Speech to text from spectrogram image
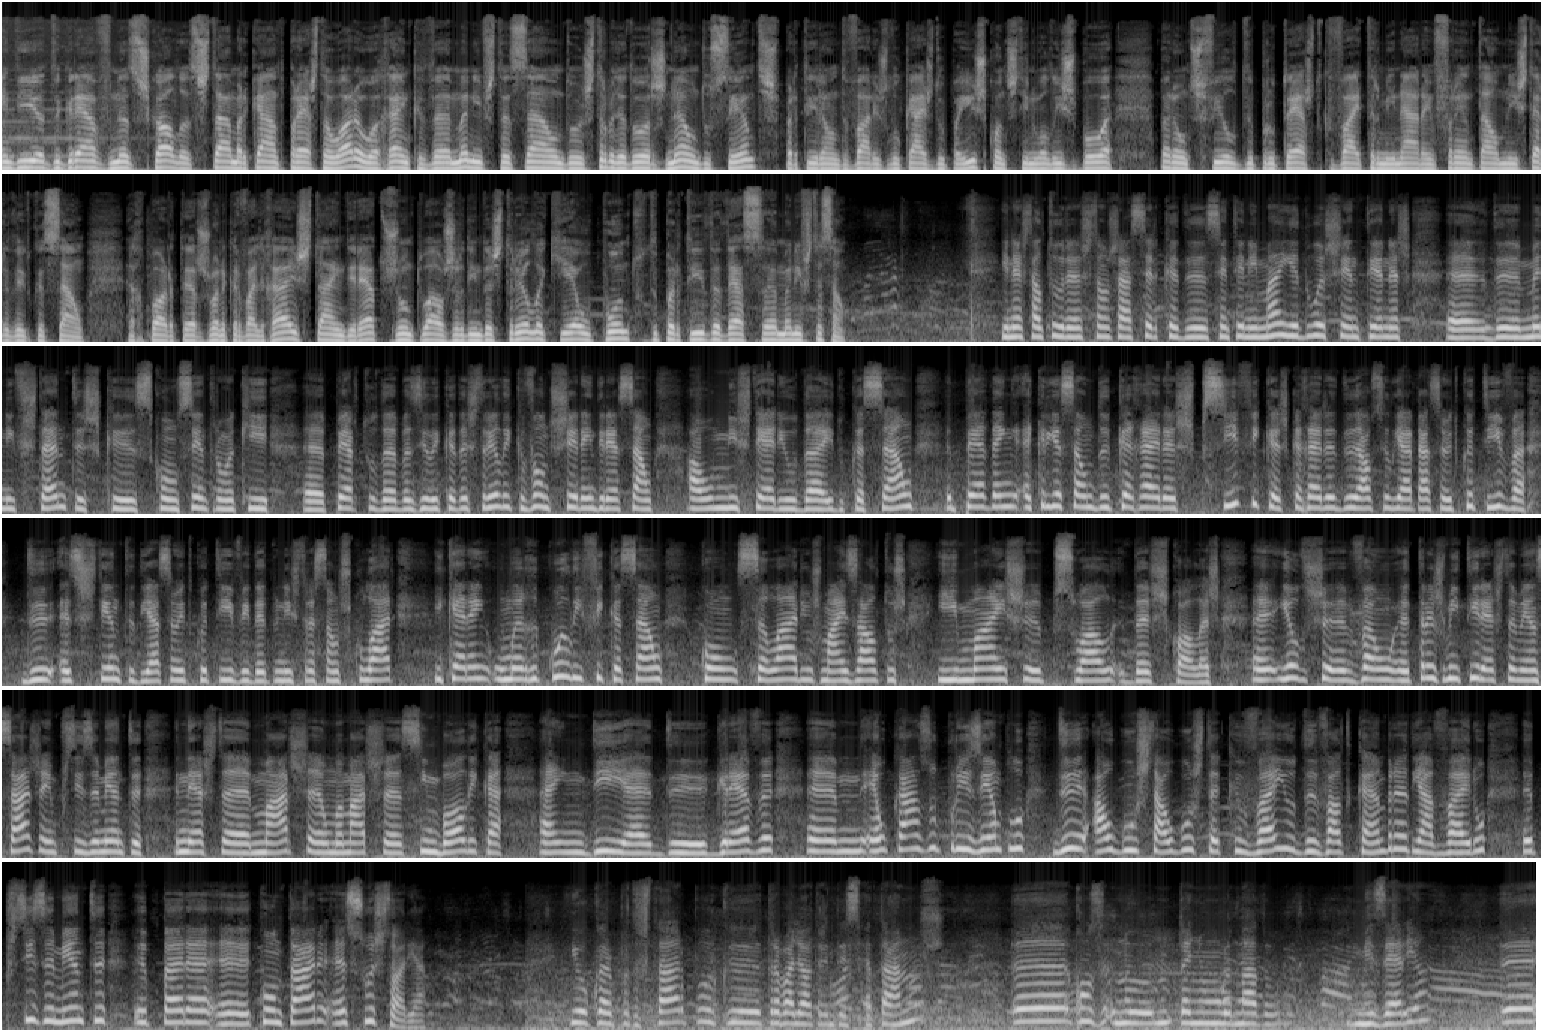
Em dia de greve nas escolas está marcado para esta hora o arranque da manifestação dos trabalhadores não docentes. Partiram de vários locais do país com destino a Lisboa para um desfile de protesto que vai terminar em frente ao Ministério da Educação. A repórter Joana Carvalho Reis está em direto junto ao Jardim da Estrela, que é o ponto de partida dessa manifestação e nesta altura estão já cerca de centena e meia, duas centenas uh, de manifestantes que se concentram aqui uh, perto da Basílica da Estrela e que vão descer em direção ao Ministério da Educação. Pedem a criação de carreiras específicas, carreira de auxiliar de ação educativa, de assistente de ação educativa e de administração escolar e querem uma requalificação com salários mais altos e mais eh, pessoal das escolas. Eles vão transmitir esta mensagem precisamente nesta marcha, uma marcha simbólica em dia de greve. Hum, é o caso, por exemplo, de Augusta. Augusta que veio de Valdecambra, de Aveiro, eh, precisamente eh, para eh, contar a sua história. Eu quero protestar porque trabalho há 37 anos, tenho um ordenado de miséria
